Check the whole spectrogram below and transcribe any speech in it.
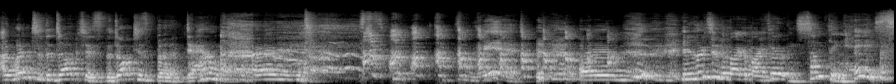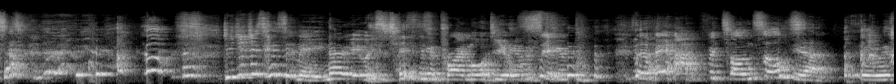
I went to the doctors. The doctors burnt down. Um, weird. Um, He looked in the back of my throat and something hissed. Did you just hiss at me? No, it was just this primordial soup that I had for tonsils. yeah, it was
